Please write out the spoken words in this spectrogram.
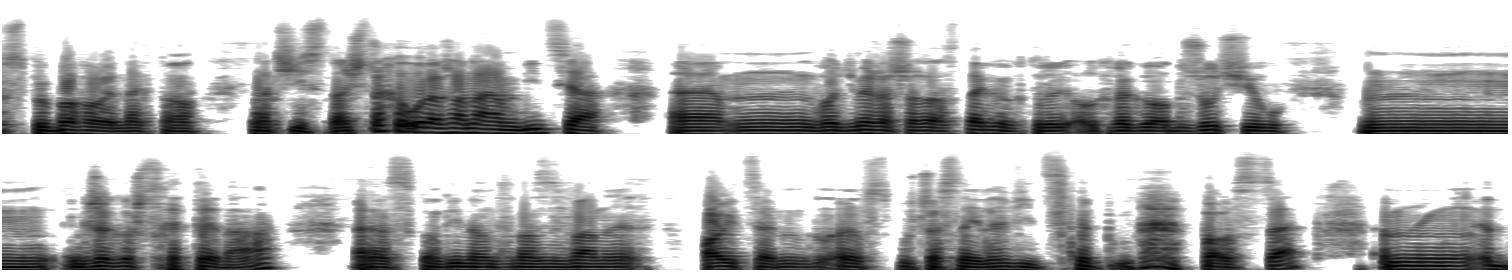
spróbował jednak to nacisnąć. Trochę urażona ambicja e, Włodzimierza Czarzastego, który, którego odrzucił Grzegorz Schetyna, e, skądinąd nazywany ojcem e, współczesnej lewicy w Polsce. Mm,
